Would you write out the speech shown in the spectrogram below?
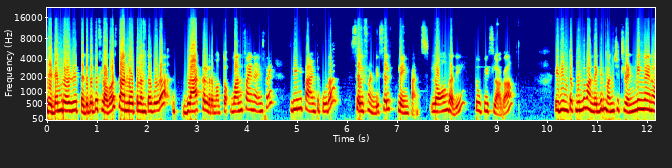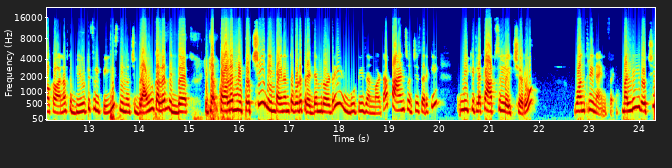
థ్రెడ్ ఎంబ్రాయిడరీ పెద్ద పెద్ద ఫ్లవర్స్ దాని లోపలంతా కూడా బ్లాక్ కలర్ మొత్తం. వన్ ఫైవ్ నైన్ ఫైవ్ దీని ప్యాంట్ కూడా సెల్ఫ్ అండి. సెల్ఫ్ ప్లెయిన్ ప్యాంట్స్ లాంగ్ అది. టూ పీస్ లాగా. ఇది ఇంతకు ముందు మన దగ్గర మంచి ట్రెండింగ్ అయిన ఒక one of the beautiful piece దీని వచ్చి బ్రౌన్ కలర్ విత్ ఇట్లా కాలర్ నెక్ వచ్చి దీనిపైన అంతా కూడా థ్రెడ్ ఎంబ్రాయిడరీ బూటీస్ అన్నమాట. ప్యాంట్స్ వచ్చేసరికి మీకు ఇట్లా capsule ఇచ్చారు. వన్ త్రీ నైన్ ఫైవ్ మళ్ళీ ఇది వచ్చి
